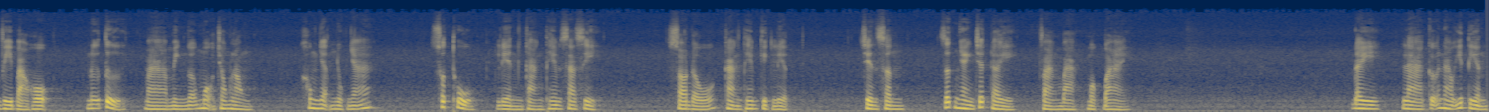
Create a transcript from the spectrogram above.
Vì bảo hộ, Nữ tử mà mình ngưỡng mộ trong lòng, Không nhận nhục nhã, Xuất thủ liền càng thêm xa xỉ, So đấu càng thêm kịch liệt. Trên sân, Rất nhanh chất đầy Vàng bạc mộc bài. Đây là cỡ nào ít tiền?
